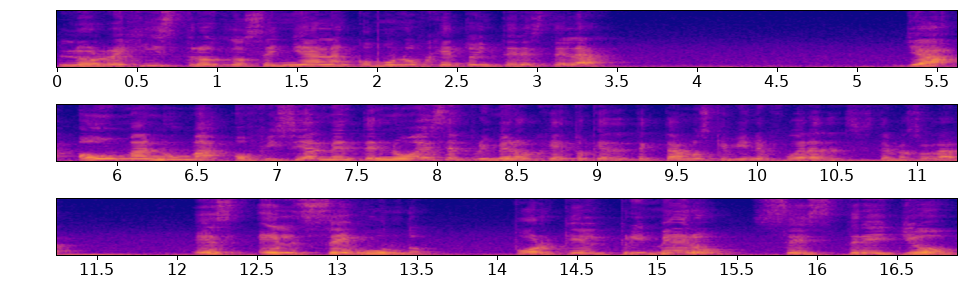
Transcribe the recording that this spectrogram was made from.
los registros lo señalan como un objeto interestelar. Ya Oumanuma oficialmente no es el primer objeto que detectamos que viene fuera del sistema solar. Es el segundo, porque el primero se estrelló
